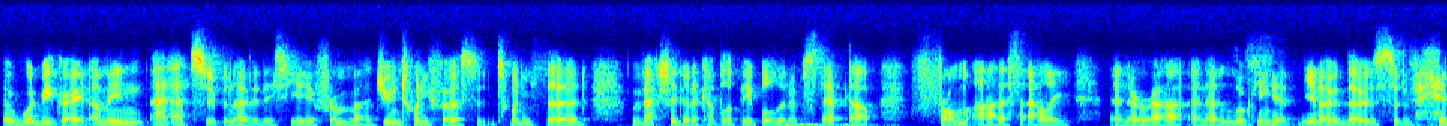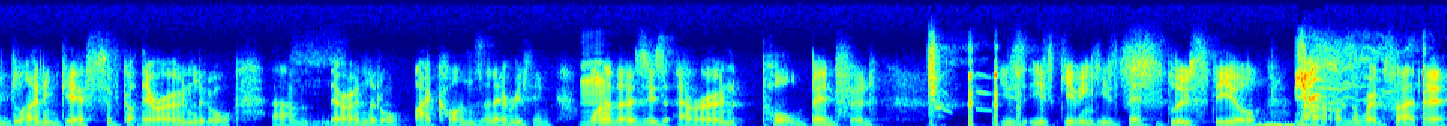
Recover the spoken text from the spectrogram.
It would be great. I mean, at, at Supanova this year, from uh, June 21st to 23rd, we've actually got a couple of people that have stepped up from Artist Alley and are uh, and are looking at you know those sort of headlining guests. Have got their own little um, their own little icons and everything. Mm. One of those is our own Paul Bedford. He's, he's giving his best blue steel uh, on the website there.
